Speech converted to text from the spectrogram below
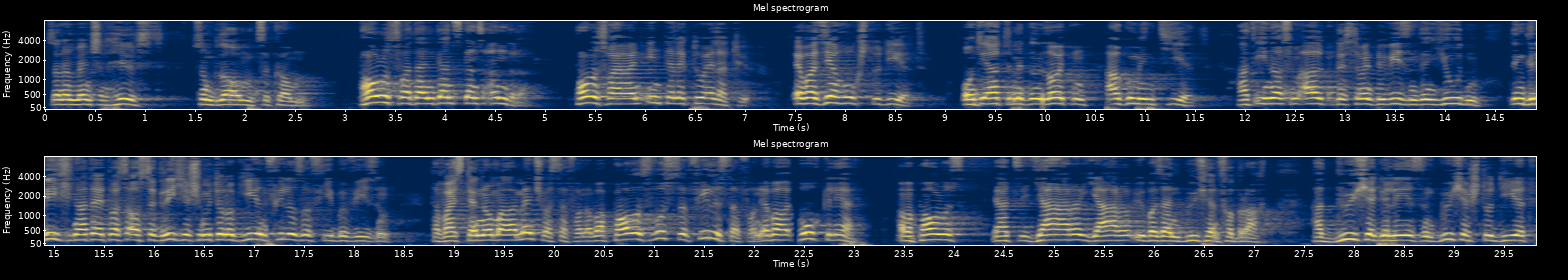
sondern Menschen hilfst, zum Glauben zu kommen. Paulus war da ein ganz, ganz anderer. Paulus war ein intellektueller Typ. Er war sehr hoch studiert. Und er hat mit den Leuten argumentiert, hat ihnen aus dem Alten Testament bewiesen, den Juden, den Griechen hat er etwas aus der griechischen Mythologie und Philosophie bewiesen. Da weiß kein normaler Mensch was davon, aber Paulus wusste vieles davon. Er war hochgelehrt. Aber Paulus, er hat Jahre, Jahre über seinen Büchern verbracht, hat Bücher gelesen, Bücher studiert,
